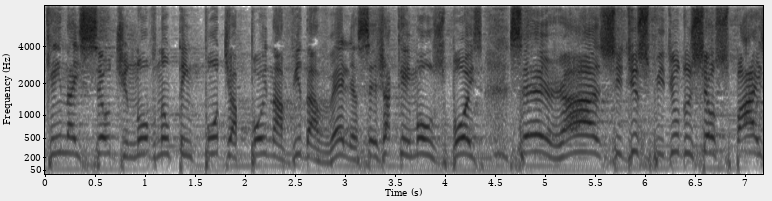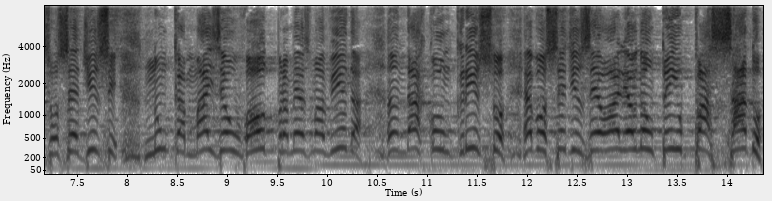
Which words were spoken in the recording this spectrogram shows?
Quem nasceu de novo não tem ponto de apoio na vida velha. Você já queimou os bois, você já se despediu dos seus pais. Você disse: nunca mais eu volto para a mesma vida. Andar com Cristo é você dizer: olha, eu não tenho passado,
